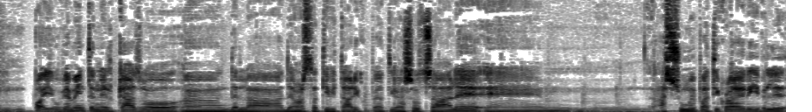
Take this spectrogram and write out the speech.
Mm, Poi ovviamente nel caso eh, della, della nostra attività di cooperativa sociale ehm, assume particolare rile-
